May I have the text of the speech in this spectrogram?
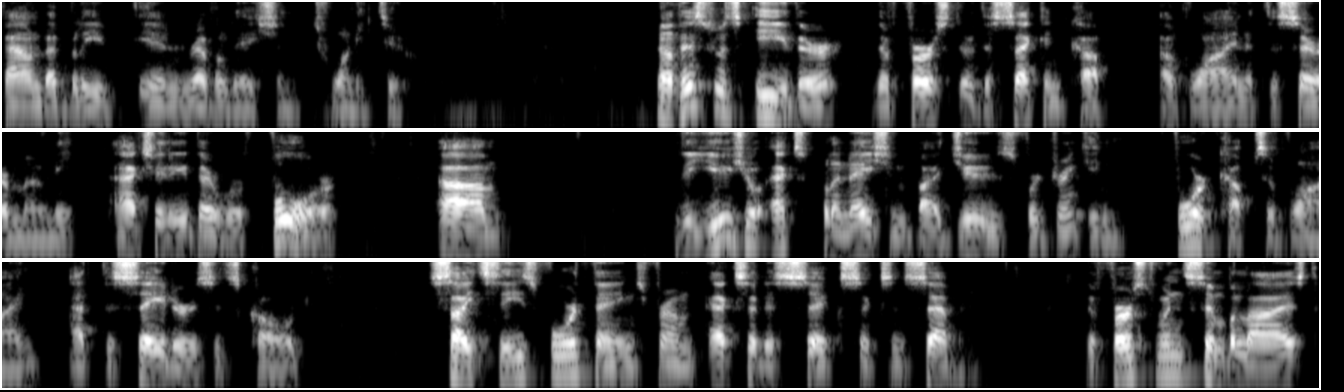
Found, I believe, in Revelation 22. Now, this was either the first or the second cup of wine at the ceremony. Actually, there were four. Um, the usual explanation by Jews for drinking four cups of wine at the Seder, as it's called, cites these four things from Exodus 6, 6, and 7. The first one symbolized,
